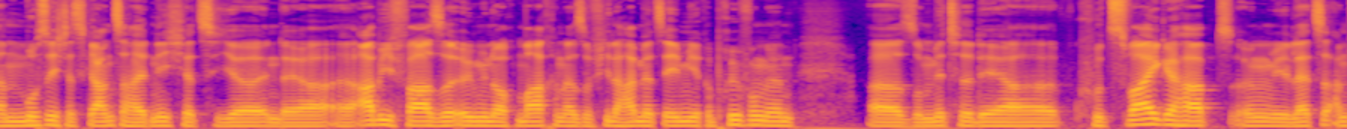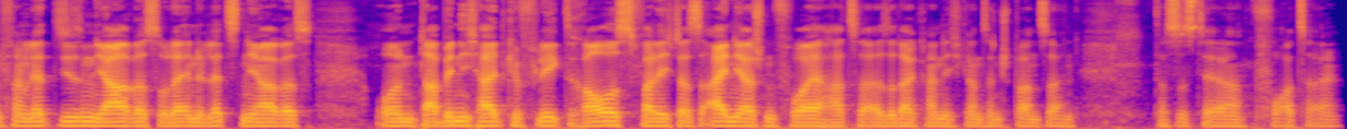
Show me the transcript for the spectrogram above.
ähm, muss ich das Ganze halt nicht jetzt hier in der äh, Abi-Phase irgendwie noch machen. Also viele haben jetzt eben ihre Prüfungen äh, so Mitte der Q2 gehabt, irgendwie letzte, Anfang let diesen Jahres oder Ende letzten Jahres. Und da bin ich halt gepflegt raus, weil ich das ein Jahr schon vorher hatte. Also da kann ich ganz entspannt sein. Das ist der Vorteil.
